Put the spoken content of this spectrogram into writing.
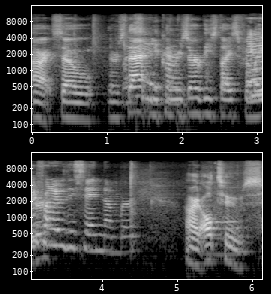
All right, so there's Let's that. You can card. reserve these dice for Maybe later. if I the same number. All right, all uh, twos.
